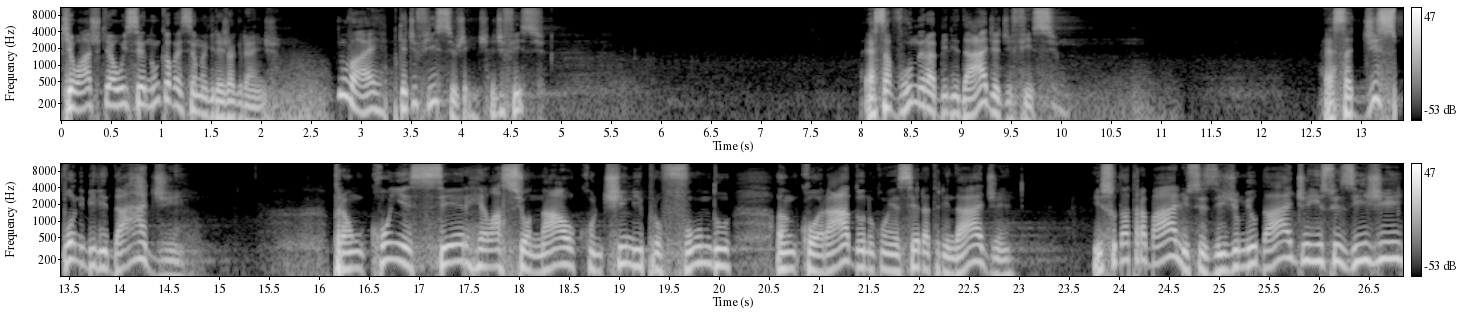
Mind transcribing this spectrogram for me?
que eu acho que a UIC nunca vai ser uma igreja grande. Não vai, porque é difícil, gente, é difícil. Essa vulnerabilidade é difícil. Essa disponibilidade para um conhecer relacional contínuo e profundo, ancorado no conhecer da Trindade, isso dá trabalho, isso exige humildade, isso exige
